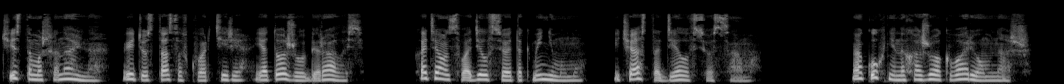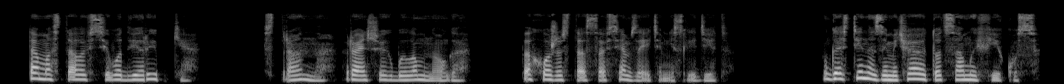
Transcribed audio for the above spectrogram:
Чисто машинально, ведь у Стаса в квартире я тоже убиралась, хотя он сводил все это к минимуму и часто делал все сам. На кухне нахожу аквариум наш. Там осталось всего две рыбки — Странно, раньше их было много. Похоже, Стас совсем за этим не следит. В гостиной замечаю тот самый фикус.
